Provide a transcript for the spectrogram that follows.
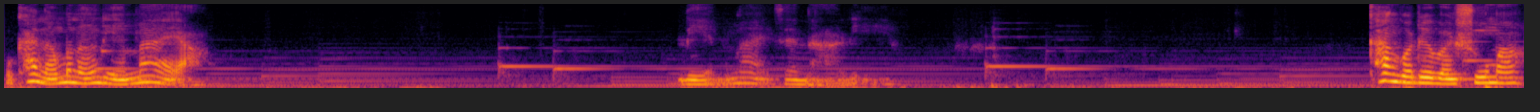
我看能不能连麦呀？连麦在哪里？看过这本书吗？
